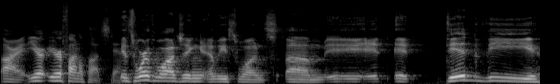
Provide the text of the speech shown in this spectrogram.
All right, your your final thoughts, Dan. it's worth watching at least once. Um, it, it did the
